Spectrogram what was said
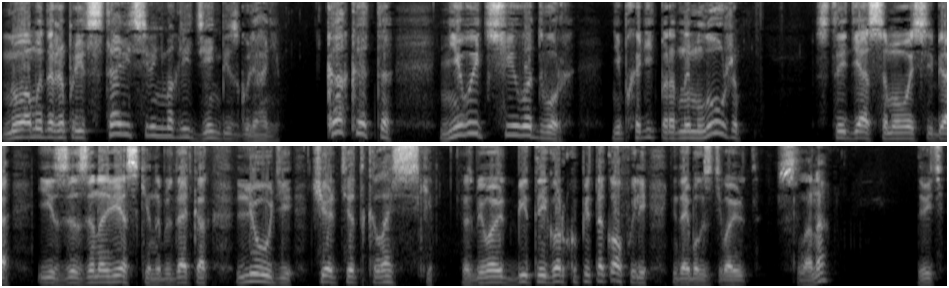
Ну, а мы даже представить себе не могли день без гуляний. Как это не выйти во двор, не походить по родным лужам, стыдя самого себя из-за занавески, наблюдать, как люди чертят классики, разбивают битые горку пятаков или, не дай бог, затевают слона? Да ведь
